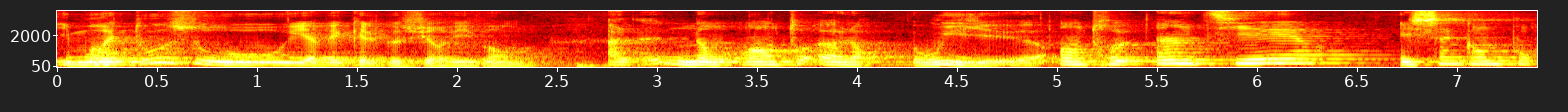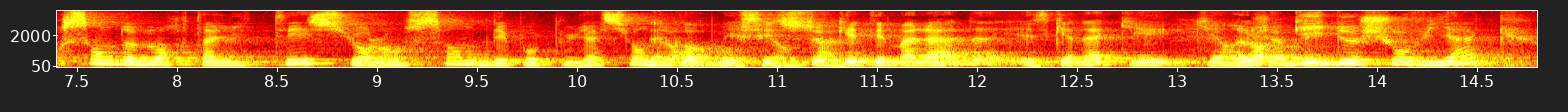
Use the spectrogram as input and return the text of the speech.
Ils mouraient tous ou il y avait quelques survivants? Ah, Non, entre, alors oui, euh, entre un tiers et 50% de mortalité sur l'ensemble des populations d'Europe mais c'est ceux qui étaient malades, est-ce qu'il y en a qui, qui en Alors Guy de Chauviac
